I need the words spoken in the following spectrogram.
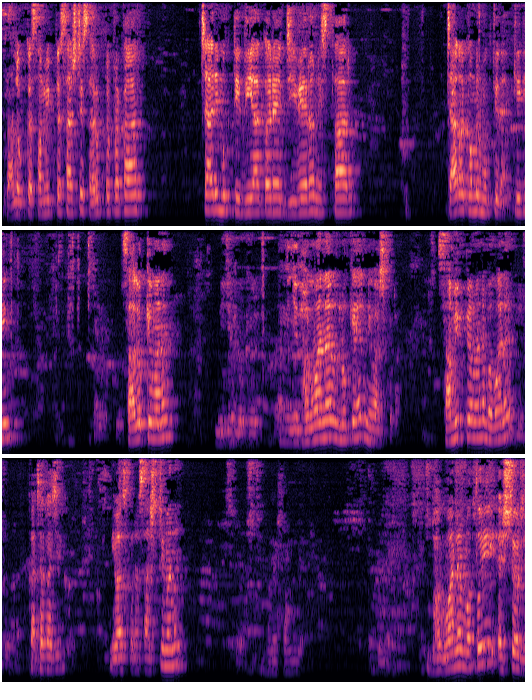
সালোক্য সমীপ্য ষষ্ঠী স্বরূপ প্রকার চারি মুক্তি দিয়া করে জীবের নিস্তার চার রকমের মুক্তি দেন কি কি সালোক্য মানে নিজের লোকের নিজে ভগবানের লোকে নিবাস করা সামীপ্য মানে ভগবানের কাছাকাছি নিবাস করা ষষ্ঠী মানে ভগবানের মতোই ঐশ্বর্য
